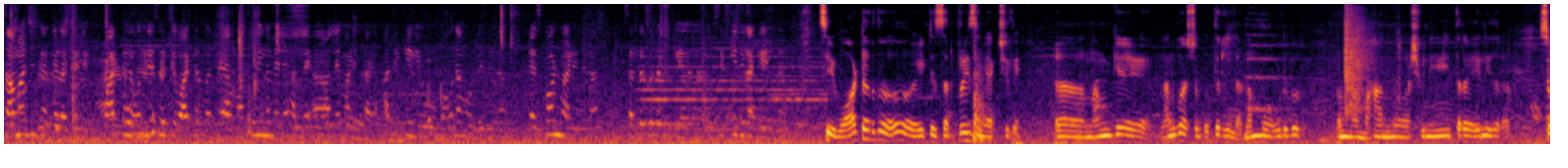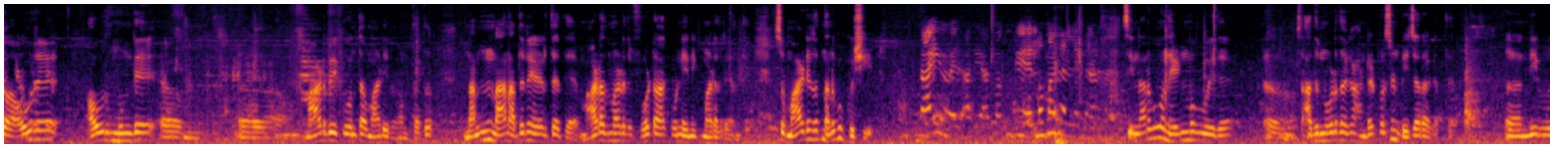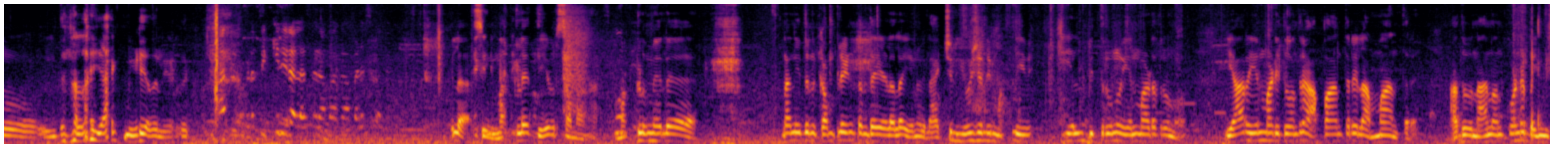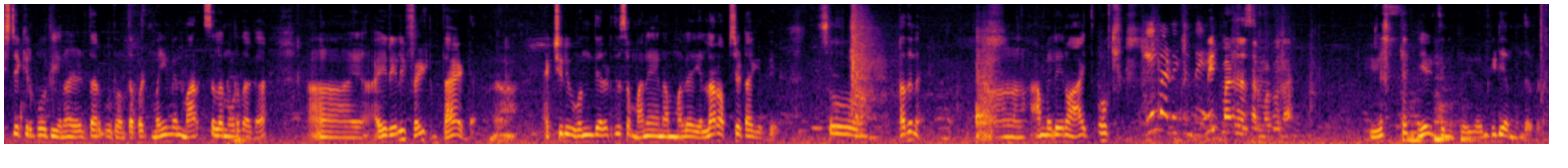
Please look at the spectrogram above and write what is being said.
ಸಾಮಾಜಿಕ ಕಳಕಳಿ ವಾಟರ್ ಒಂದೇ ಸರ್ತಿ ವಾಟರ್ ಮತ್ತೆ ಆ ಮಗುವಿನ ಮೇಲೆ ಹಲ್ಲೆ ಹಲ್ಲೆ ಮಾಡಿದ್ದಾರೆ ಅದಕ್ಕೆ ನೀವು ಮೌನ ಮುರಿದಿದ್ದೀರಾ ರೆಸ್ಪಾಂಡ್ ಮಾಡಿದ್ದೀರಾ ಸಂದರ್ಭದಲ್ಲಿ ಸಿಕ್ಕಿದ್ದೀರಾ ಕೇಳ್ತಾರೆ ಸಿ ವಾಟರ್ದು ಇಟ್ ಇಸ್ ಸರ್ಪ್ರೈಸಿಂಗ್ ಆ್ಯಕ್ಚುಲಿ ನಮಗೆ ನನಗೂ ಅಷ್ಟು ಗೊತ್ತಿರಲಿಲ್ಲ. ನಮ್ಮ ಹುಡುಗರು ನಮ್ಮ ಮಹಾನ್ ಅಶ್ವಿನಿ ಈ ಥರ ಏನಿದ್ದಾರೆ ಸೊ ಅವರೇ ಅವ್ರ ಮುಂದೆ ಮಾಡಬೇಕು ಅಂತ ಮಾಡಿರೋವಂಥದ್ದು. ನನ್ನ ನಾನು ಅದನ್ನೇ ಹೇಳ್ತಾ ಇದ್ದೆ. ಮಾಡೋದು ಮಾಡಿದ್ರೆ ಫೋಟೋ ಹಾಕ್ಕೊಂಡು ಏನಕ್ಕೆ ಮಾಡಿದ್ರೆ ಅಂತ. ಸೊ ಮಾಡಿರೋದು ನನಗೂ ಖುಷಿ. ಸಿ ನನಗೂ ಒಂದು ಹೆಣ್ಮಗು ಇದೆ. ಅದನ್ನ ನೋಡಿದಾಗ ಹಂಡ್ರೆಡ್ ಪರ್ಸೆಂಟ್ ಬೇಜಾರಾಗತ್ತೆ. ನೀವು ಇದನ್ನೆಲ್ಲ ಯಾಕೆ ಮೀಡಿಯಾದಲ್ಲಿ ಹೇಳಬೇಕು? ಇಲ್ಲ ಸಿ ಮಕ್ಕಳೇ ದೇವ್ರ ಸಮಾನ. ಮಕ್ಕಳ ಮೇಲೆ ನಾನು ಇದನ್ನು ಕಂಪ್ಲೇಂಟ್ ಅಂತ ಹೇಳಲ್ಲ ಏನೂ ಇಲ್ಲ. ಆ್ಯಕ್ಚುಲಿ ಯೂಶಲಿ ಮಕ್ಳು ಎಲ್ಲಿ ಬಿದ್ರೂ ಏನು ಮಾಡಿದ್ರು ಯಾರು ಏನು ಮಾಡಿದ್ದು ಅಂದರೆ ಅಪ್ಪ ಅಂತಾರೆ ಇಲ್ಲ ಅಮ್ಮ ಅಂತಾರೆ. ಅದು ನಾನು ಅಂದ್ಕೊಂಡೆ ಬೈ ಮಿಸ್ಟೇಕ್ ಇರ್ಬೋದು ಏನೋ ಹೇಳ್ತಾ ಇರ್ಬೋದು ಅಂತ. ಬಟ್ ಮೈ ಮೇಲೆ ಮಾರ್ಕ್ಸ್ ಎಲ್ಲ ನೋಡಿದಾಗ I really felt bad actually ಒಂದೆರಡು ದಿವಸ ಮನೆ ನಮ್ಮಲ್ಲೇ ಎಲ್ಲರೂ ಅಪ್ಸೆಟ್ ಆಗಿದ್ವಿ. ಸೊ ಅದನ್ನೇ. ಆ, ಆಮೇಲೆ ಏನೋ ಆಯ್ತು. ಓಕೆ ಏನ್ ಮಾಡ್ಬೇಕಂತ ಮೀಟ್ ಮಾಡಿದ್ರ ಸರ್ ಮಗುನ? ಹೇಳ್ತೀನಿ ಮೀಡಿಯಾ ಮುಂದೆ ಬೇಡ.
